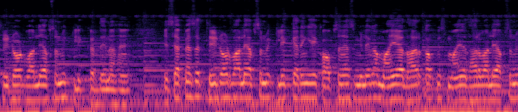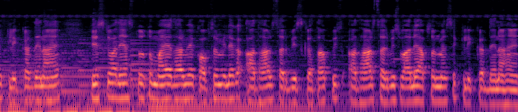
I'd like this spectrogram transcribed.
थ्री डॉट वाले ऑप्शन में क्लिक कर देना है। जैसे आप यहाँ से थ्री डॉट वाले ऑप्शन में क्लिक करेंगे, एक ऑप्शन ऐसे मिलेगा माई आधार का, आपको इस माई आधार वाले ऑप्शन में क्लिक कर देना है। फिर इसके बाद यहाँ से दोस्तों माई आधार में एक ऑप्शन मिलेगा आधार सर्विस का तो आपको इस आधार सर्विस वाले ऑप्शन में से क्लिक कर देना है।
